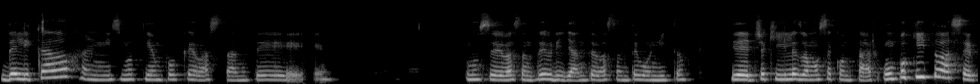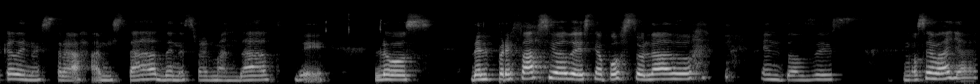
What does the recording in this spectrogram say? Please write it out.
delicado al mismo tiempo que bastante, no sé, bastante brillante, bastante bonito. Y de hecho aquí les vamos a contar un poquito acerca de nuestra amistad, de nuestra hermandad, de los del prefacio de este apostolado. Entonces, no se vayan,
